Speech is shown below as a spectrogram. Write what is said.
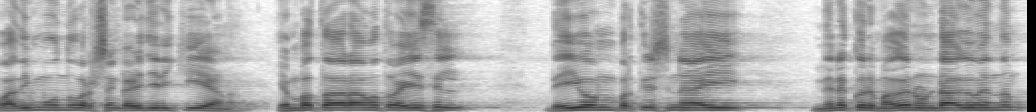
പതിമൂന്ന് വർഷം കഴിഞ്ഞിരിക്കുകയാണ്. എൺപത്താറാമത്തെ വയസ്സിൽ ദൈവം പ്രത്യക്ഷനായി നിനക്കൊരു മകൻ ഉണ്ടാകുമെന്നും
